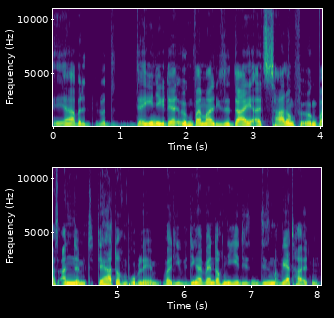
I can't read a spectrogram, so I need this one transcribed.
Ja, aber derjenige, der irgendwann mal diese DAI als Zahlung für irgendwas annimmt, der hat doch ein Problem, weil die Dinger werden doch nie diesen, diesen Wert halten.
